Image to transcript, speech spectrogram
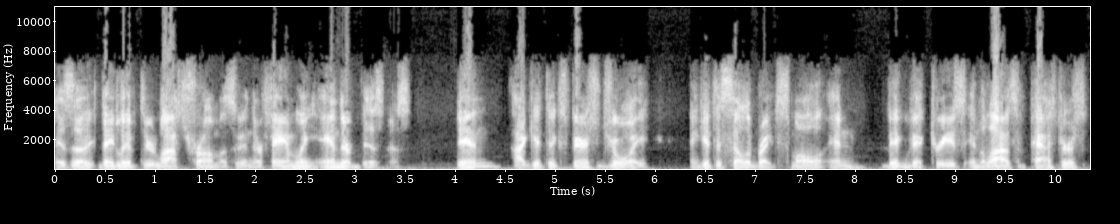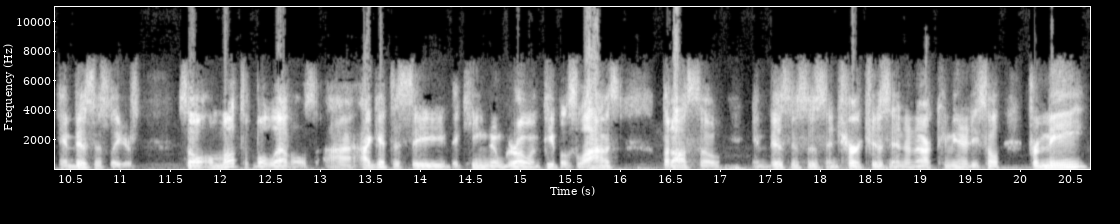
as uh, they live through life's traumas in their family and their business. Then I get to experience joy and get to celebrate small and big victories in the lives of pastors and business leaders. So on multiple levels, I, I get to see the kingdom grow in people's lives, but also in businesses and churches and in our community. So for me,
